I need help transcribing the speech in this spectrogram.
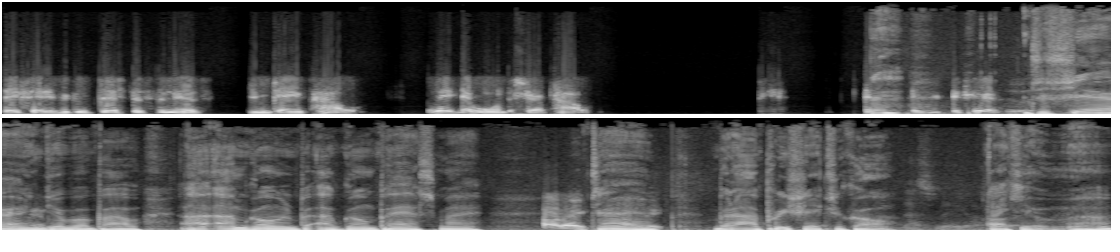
they say if you do this, this, and this, you gain power. They never wanted to share power. If, if you're, to share and give up power. I, I'm going. I've gone past my all right, time, right. but I appreciate your call. Thank you. Uh-huh.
